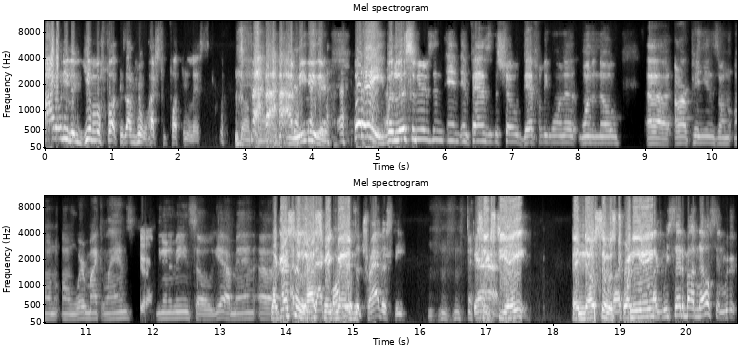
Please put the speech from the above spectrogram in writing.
I don't even give a fuck because I don't even watch the fucking list. Don't me neither. But hey, but listeners and, and, and fans of the show definitely want to want to know uh, our opinions on, on on where Mike lands. Yeah. You know what I mean? So yeah, man. Uh, Like I said think last Zach week, Martin was a travesty. Yeah. 68, and Nelson was Like- 28. Like we said about Nelson, we're,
